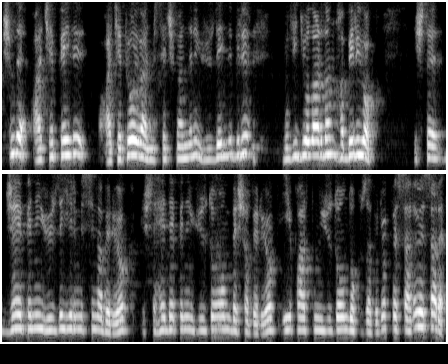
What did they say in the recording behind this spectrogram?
Şimdi AKP'li AKP oy vermiş seçmenlerin %51'i bu videolardan haberi yok. İşte CHP'nin %20'sinin haberi yok. İşte HDP'nin %15 haberi yok. İyi Parti'nin %19 haberi yok vesaire vesaire.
